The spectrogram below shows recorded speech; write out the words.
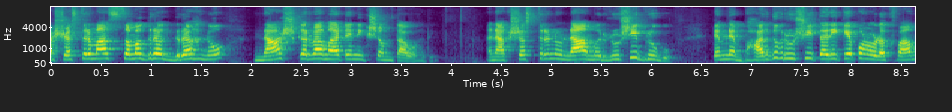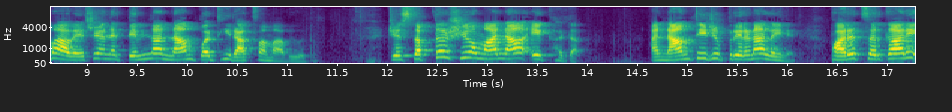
આ શસ્ત્રમાં સમગ્ર ગ્રહનો નાશ કરવા માટેની ક્ષમતાઓ હતી. અને આ શસ્ત્રનું નામ ઋષિ ભૃગુ તેમને ભાર્ગવ ઋષિ તરીકે પણ ઓળખવામાં આવે છે અને તેમના નામ પરથી રાખવામાં આવ્યું હતું. જે સપ્તર્ષિઓમાંના એક હતા. આ નામથી જ પ્રેરણા લઈને ભારત સરકારે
